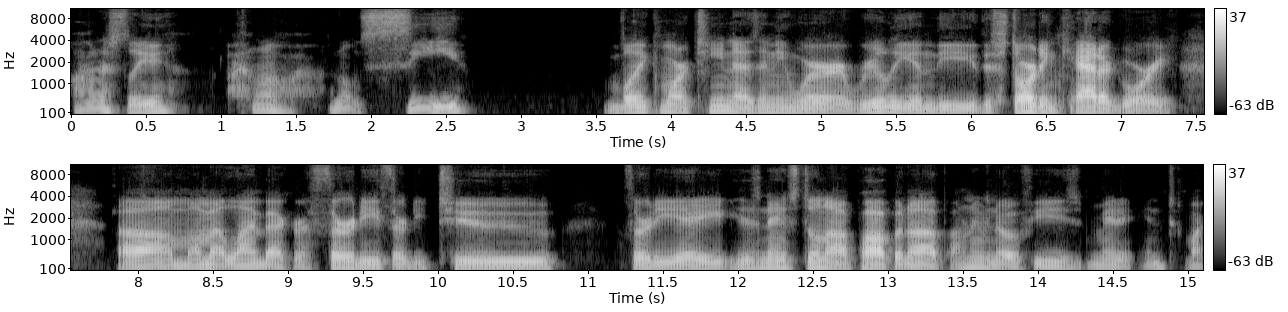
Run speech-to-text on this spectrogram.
Honestly, I don't know. I don't see Blake Martinez anywhere really in the the starting category. Um, I'm at linebacker 30, 32, 38. His name's still not popping up. I don't even know if he's made it into my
